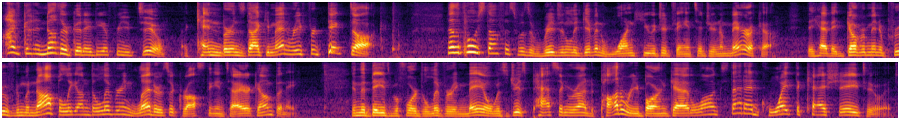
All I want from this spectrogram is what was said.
I've got another good idea for you too, a Ken Burns documentary for TikTok. Now the post office was originally given one huge advantage in America, they have a government approved monopoly on delivering letters across the entire company. In the days before delivering mail was just passing around pottery barn catalogs, that had quite the cachet to it.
